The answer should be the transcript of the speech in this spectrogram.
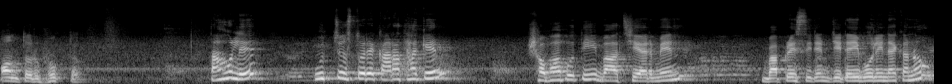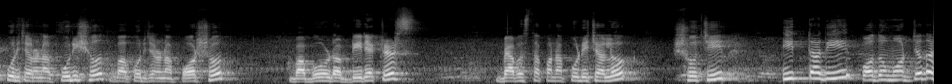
অন্তর্ভুক্ত। তাহলে উচ্চস্তরে কারা থাকেন? সভাপতি বা চেয়ারম্যান বা প্রেসিডেন্ট যেটাই বলি না কেন, পরিচালনা পরিষদ বা পরিচালনা পর্ষদ বা বোর্ড অফ ডিরেক্টরস ব্যবস্থাপনা পরিচালক, সচিব ইত্যাদি পদমর্যাদা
